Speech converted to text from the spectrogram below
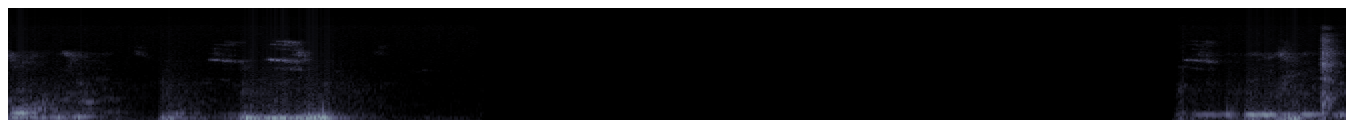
Thank you.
